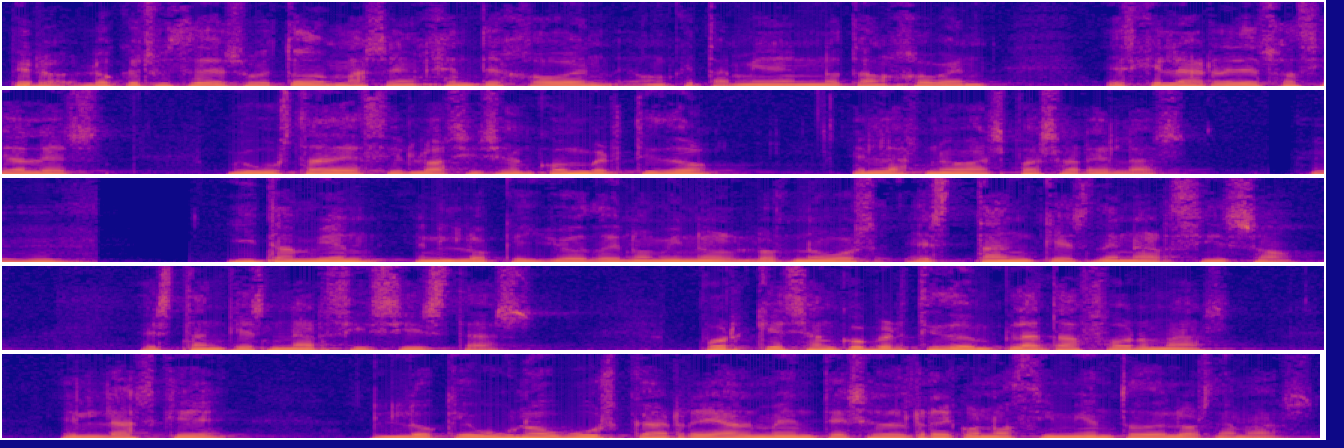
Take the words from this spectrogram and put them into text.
Pero lo que sucede sobre todo más en gente joven, aunque también en no tan joven, es que las redes sociales me gusta decirlo así, se han convertido en las nuevas pasarelas y también en lo que yo denomino los nuevos estanques de narciso, estanques narcisistas, porque se han convertido en plataformas en las que lo que uno busca realmente es el reconocimiento de los demás.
